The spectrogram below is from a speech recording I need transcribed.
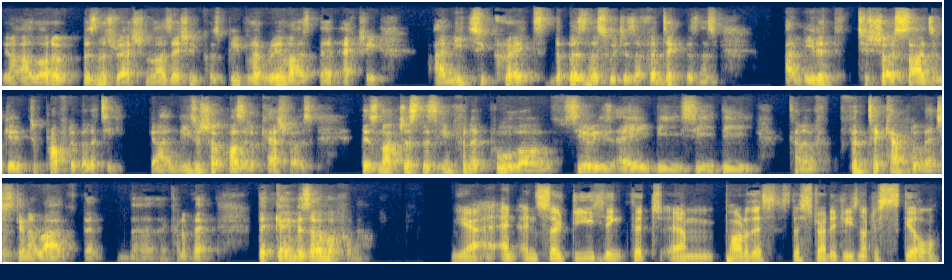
you know, a lot of business rationalization because people have realized that actually I need to create the business, which is a fintech business. I need it to show signs of getting to profitability. You know, I need to show positive cash flows. There's not just this infinite pool of series A, B, C, D kind of fintech capital that's just going to arrive. That uh, kind of that that game is over for now. Yeah, and and so do you think that um, part of this the strategy is not just skill,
